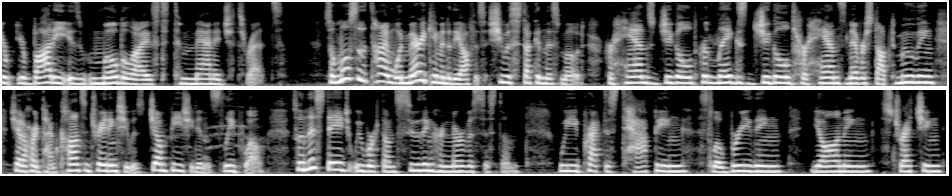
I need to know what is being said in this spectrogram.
your, your body is mobilized to manage threats. So most of the time when Mary came into the office, she was stuck in this mode. Her hands jiggled, her legs jiggled, her hands never stopped moving. She had a hard time concentrating, she was jumpy, she didn't sleep well. So in this stage, we worked on soothing her nervous system. We practiced tapping, slow breathing, yawning, stretching.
